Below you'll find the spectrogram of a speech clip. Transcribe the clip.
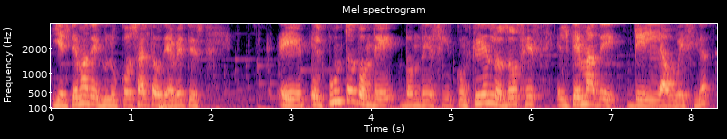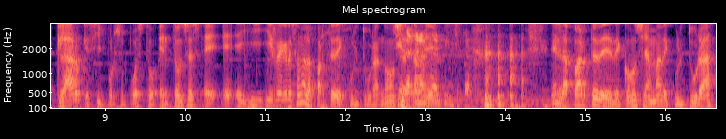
y el tema de glucosa alta o diabetes eh, el punto donde, donde circunscriben los dos es el tema de, de la obesidad. Claro que sí, por supuesto. Entonces, eh, eh, y, regresando a la parte de cultura, ¿no? O sea, también, en la parte de, cómo se llama, de cultura,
